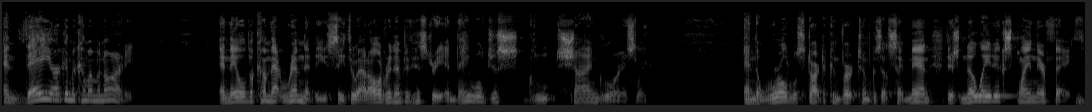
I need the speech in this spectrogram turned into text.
and they are going to become a minority. And they will become that remnant that you see throughout all of redemptive history, and they will just gl- shine gloriously. And the world will start to convert to them because they'll say, Man, there's no way to explain their faith.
